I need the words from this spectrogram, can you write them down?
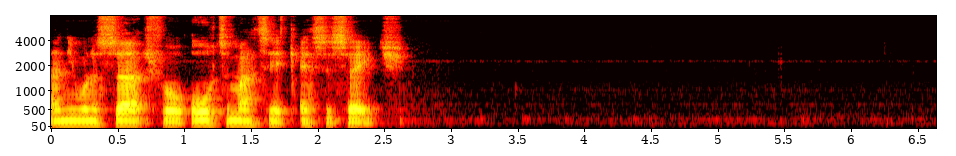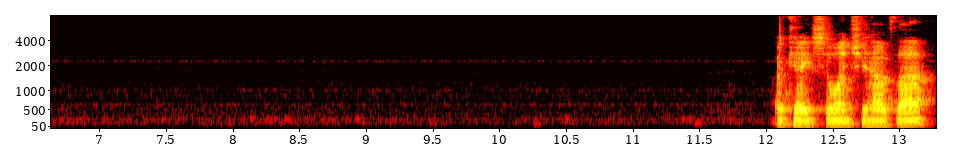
and you want to search for automatic SSH. Okay, so once you have that,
